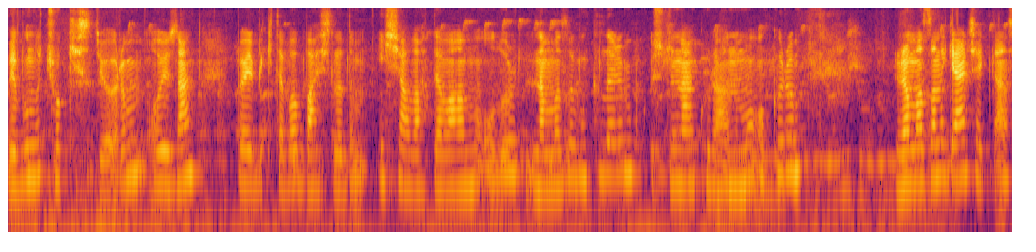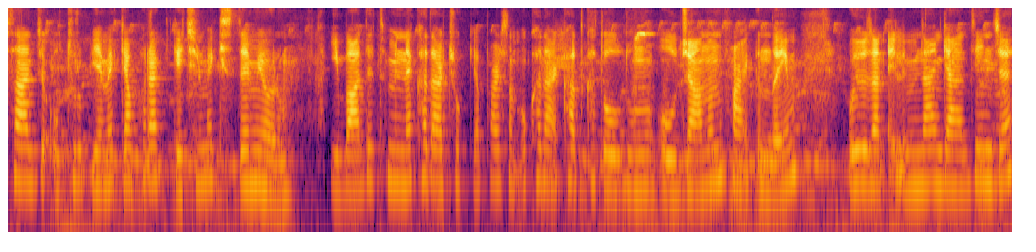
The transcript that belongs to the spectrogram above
Ve bunu çok istiyorum. O yüzden böyle bir kitaba başladım. İnşallah devamı olur. Namazımı kılarım. Üstünden Kur'an'ımı okurum. Ramazan'ı gerçekten sadece oturup yemek yaparak geçirmek istemiyorum. İbadetimi ne kadar çok yaparsam o kadar kat kat olduğunu olacağının farkındayım. O yüzden elimden geldiğince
